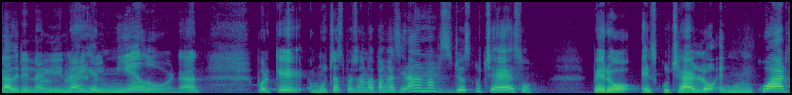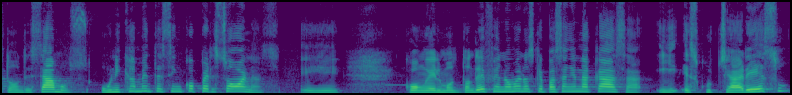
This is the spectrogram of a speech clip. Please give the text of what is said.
adrenalina y el miedo, ¿verdad? Porque muchas personas van a decir, ah, no, pues yo escuché eso, pero escucharlo en un cuarto donde estamos únicamente cinco personas, eh, con el montón de fenómenos que pasan en la casa y escuchar eso,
